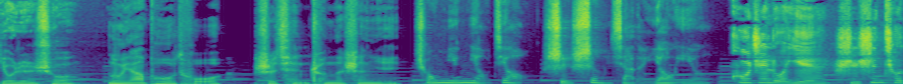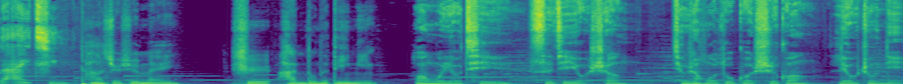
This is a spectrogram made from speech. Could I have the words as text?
有人说，诺亚破土是浅春的呻吟，虫鸣鸟叫是盛夏的邀迎，枯枝落叶是深秋的哀情，踏雪寻梅是寒冬的低鸣。万物有情，四季有声，就让我路过时光，留住你。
